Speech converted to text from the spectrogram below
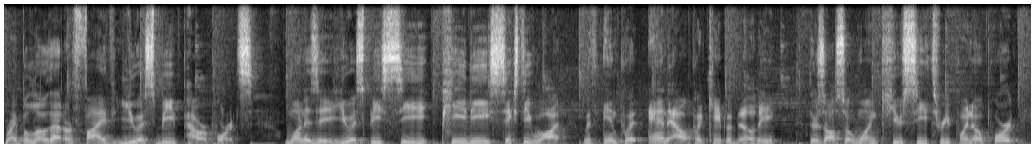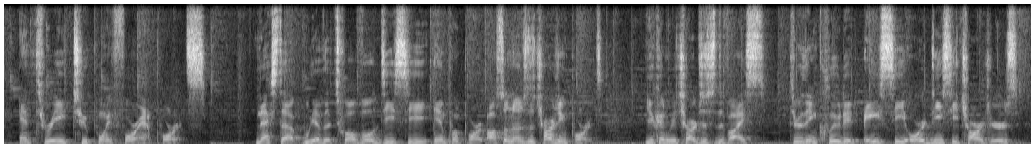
Right below that are five USB power ports. One is a USB-C PD 60 watt with input and output capability. There's also one QC 3.0 port and three 2.4 amp ports. Next up, we have the 12 volt DC input port, also known as the charging port. You can recharge this device through the included AC or DC chargers,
